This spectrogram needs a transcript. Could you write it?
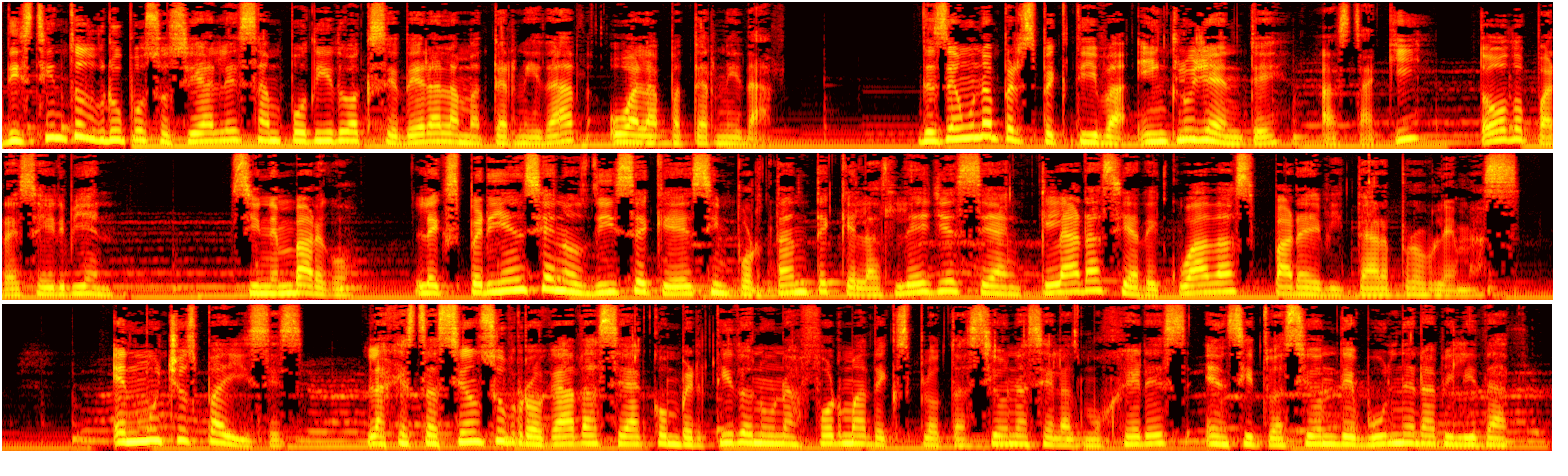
distintos grupos sociales han podido acceder a la maternidad o a la paternidad. Desde una perspectiva incluyente, hasta aquí todo parece ir bien. Sin embargo, la experiencia nos dice que es importante que las leyes sean claras y adecuadas para evitar problemas. En muchos países, la gestación subrogada se ha convertido en una forma de explotación hacia las mujeres en situación de vulnerabilidad,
